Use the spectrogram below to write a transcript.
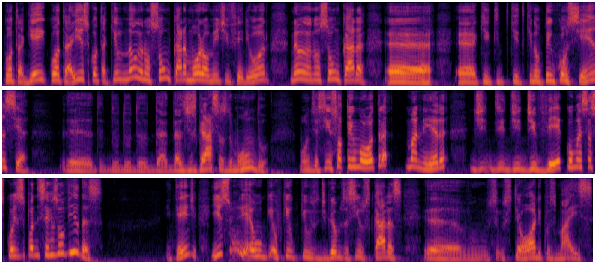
contra gay, contra isso, contra aquilo. Não, eu não sou um cara moralmente inferior. Não, eu não sou um cara é, é, que, que, que não tem consciência é, do, do, do, das desgraças do mundo. Vamos dizer assim, só tem uma outra maneira de, de, de, de ver como essas coisas podem ser resolvidas. Entende? Isso é o, é o, que, o que, os, digamos assim, os caras, eh, os, os, teóricos mais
